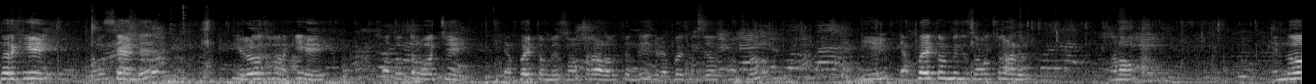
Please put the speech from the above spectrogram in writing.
అందరికీ నమస్తే అండి. ఈరోజు మనకి స్వతంత్రం వచ్చి డెబ్బై తొమ్మిది సంవత్సరాలు అవుతుంది. ఇది డెబ్బై తొమ్మిదవ సంవత్సరం. ఈ డెబ్బై తొమ్మిది సంవత్సరాలు మనం ఎన్నో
